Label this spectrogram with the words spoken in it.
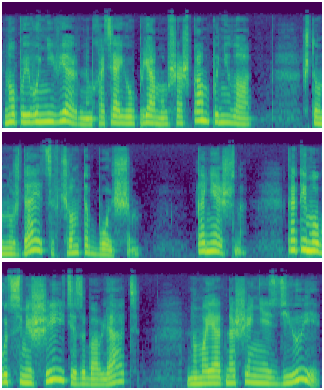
но по его неверным, хотя и упрямым шажкам поняла, что он нуждается в чем-то большем. Конечно, коты могут смешить и забавлять, но мои отношения с Дьюи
